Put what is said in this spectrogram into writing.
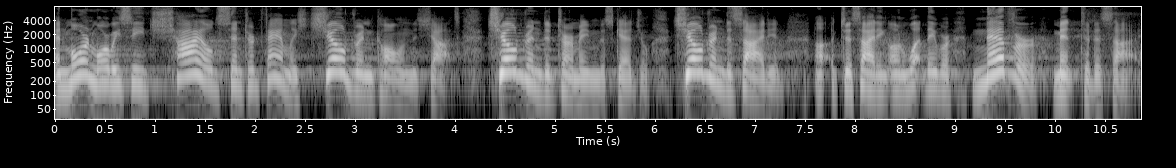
And more and more we see child centered families, children calling the shots, children determining the schedule, children decided, uh, deciding on what they were never meant to decide.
